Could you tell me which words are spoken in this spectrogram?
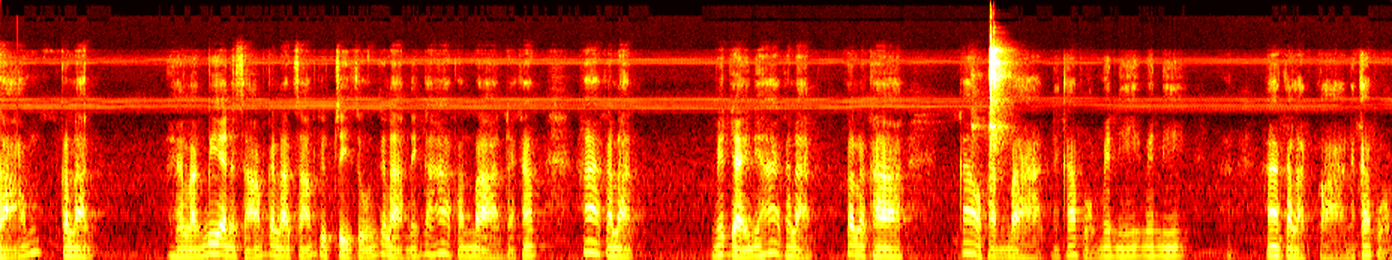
สามกลัดหลังเบี้ยนะสามกลัดสามจุดสี่ศูนย์กลัดนี่ก็ห้าพันบาทนะครับห้ากลัดเม็ดใหญ่นี่ห้ากลัดก็ราคาเก้าพันบาทนะครับผมเม็ดนี้เม็ดนี้ห้ากลัดกว่านะครับผม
